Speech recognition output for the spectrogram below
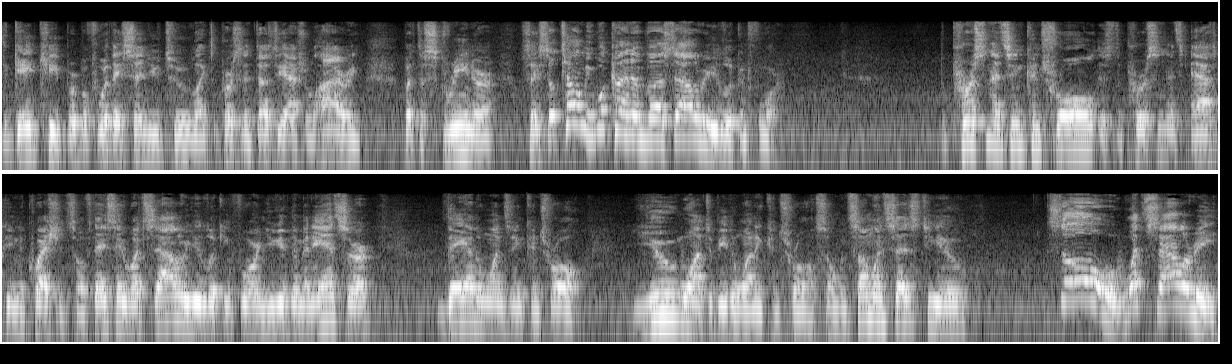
the gatekeeper before they send you to like the person that does the actual hiring, but the screener say, so tell me what kind of uh, salary are you looking for? Person that's in control is the person that's asking the question. So if they say what salary are you looking for and you give them an answer, they are the ones in control. You want to be the one in control. So when someone says to you, so what salary?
